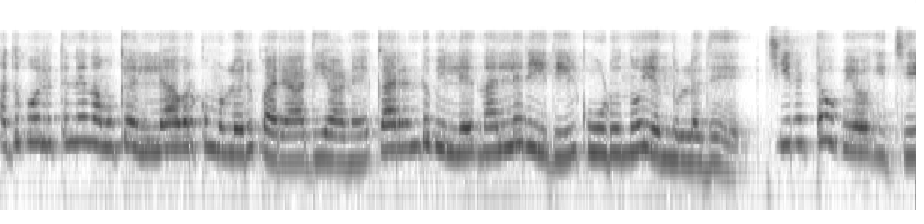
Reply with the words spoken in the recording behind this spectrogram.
അതുപോലെ തന്നെ നമുക്ക് എല്ലാവർക്കും ഉള്ളൊരു പരാതിയാണ്. കറണ്ട് ബില്ല് നല്ല രീതിയിൽ കൂടുന്നു എന്നുള്ളത്. ചിരട്ട ഉപയോഗിച്ച്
